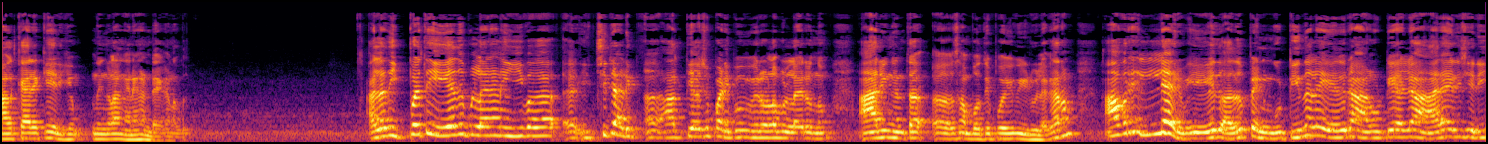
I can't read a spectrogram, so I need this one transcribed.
ആൾക്കാരൊക്കെ ആയിരിക്കും നിങ്ങൾ അങ്ങനെ കണ്ടേക്കണത്. അല്ലാതെ ഇപ്പോഴത്തെ ഏത് പിള്ളേരാണ് ഈ വക ഇച്ചിരി അടി അത്യാവശ്യം പഠിപ്പും വിവരമുള്ള പിള്ളേരൊന്നും ആരും ഇങ്ങനത്തെ സംഭവത്തിൽ പോയി വീടില്ല കാരണം അവരെല്ലാവരും ഏത് അത് പെൺകുട്ടി എന്നല്ല ഏതൊരു ആൺകുട്ടിയായാലും ആരായാലും ശരി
